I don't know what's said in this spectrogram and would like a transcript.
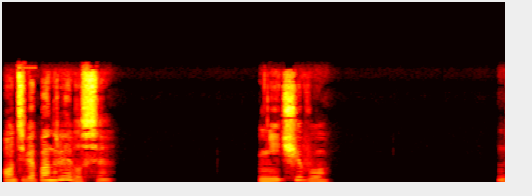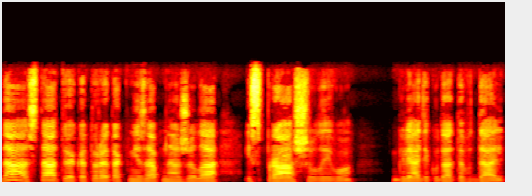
Он тебе понравился? Ничего. Да, статуя, которая так внезапно ожила и спрашивала его, глядя куда-то вдаль,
